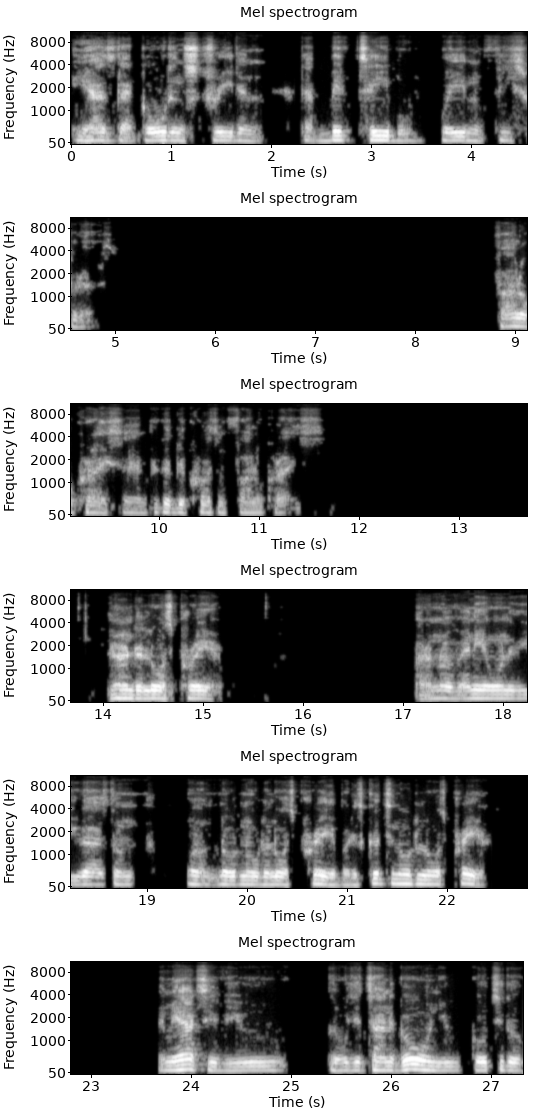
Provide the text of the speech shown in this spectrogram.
He has that golden street and that big table waiting to feast with us. Follow Christ and pick up your cross and follow Christ. Learn the Lord's Prayer. I don't know if any one of you guys don't don't know the Lord's Prayer, but it's good to know the Lord's Prayer. Let me ask you if you when your time to go and you go to the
